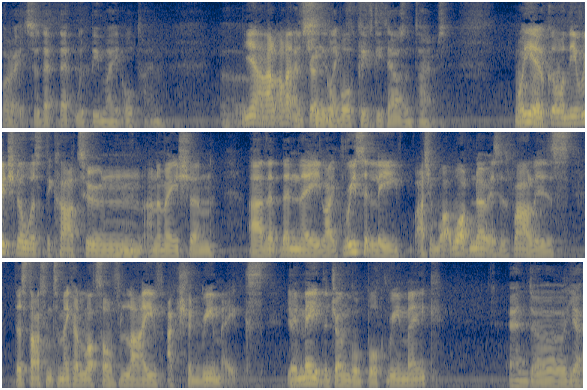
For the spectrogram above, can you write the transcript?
All right, so that that would be my all time. Uh, Yeah, I- I like the I've seen it Jungle like Book. fifty thousand times. Well, yeah. Well, the original was the cartoon animation. Uh, then, then they like recently. Actually, what, what I've noticed as well is they're starting to make a lot of live action remakes. They Yeah. made the Jungle Book remake. And uh, yeah,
